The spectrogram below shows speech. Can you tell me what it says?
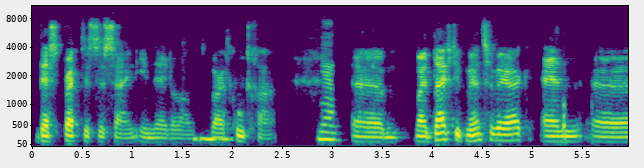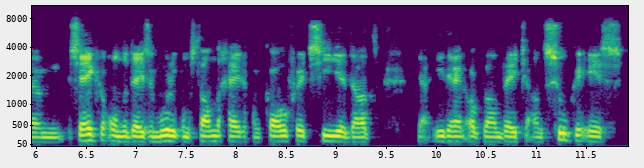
best practices zijn in Nederland waar het goed gaat. Ja. Um, maar het blijft natuurlijk mensenwerk. En um, zeker onder deze moeilijke omstandigheden van COVID zie je dat ja, iedereen ook wel een beetje aan het zoeken is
